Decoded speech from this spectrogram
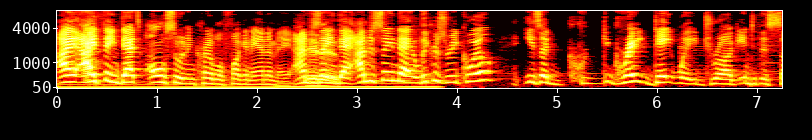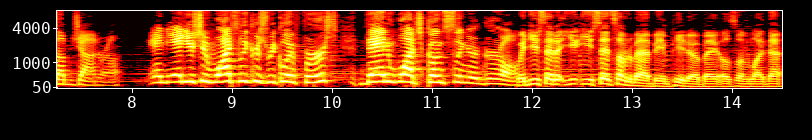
I, I think that's also an incredible fucking anime. I'm just It saying is. that I'm just saying that Lycoris Recoil is a gr- great gateway drug into this subgenre. And and you should watch Lycoris Recoil first, then watch Gunslinger Girl. When you said it, you, you said something about being pedo bait or something like that.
